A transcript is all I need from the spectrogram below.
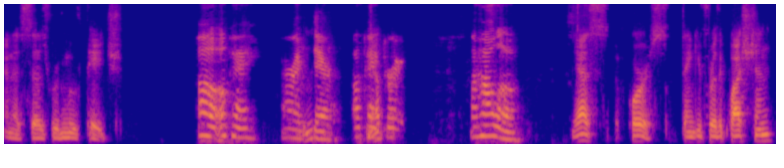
and it says remove page. Oh, okay. All right, mm-hmm. there. Okay, yep. great. Mahalo. Yes, of course. Thank you for the question.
